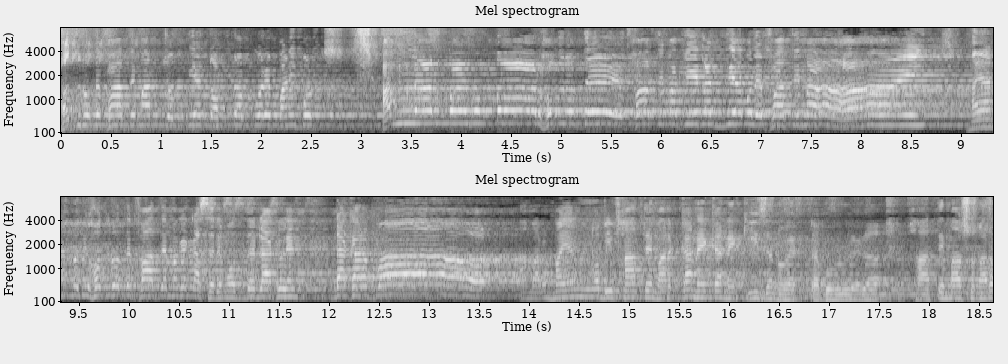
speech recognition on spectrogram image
হজরতে ফাতেমার চোখ দিয়ে টপ টপ করে পানি পড়ছে। আল্লাহর পয়গম্বর! হজরতে ফাতেমাকে ডাক বলে ফাতেমাকে কাছের মধ্যে ডাকলেন। ডাকার আমার ফাতেমার কানে কানে যেন একটা ফাতেমা শোনার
